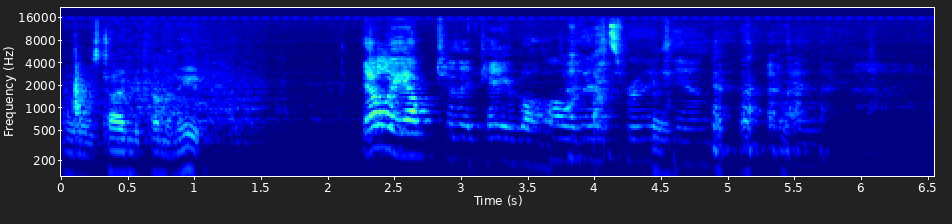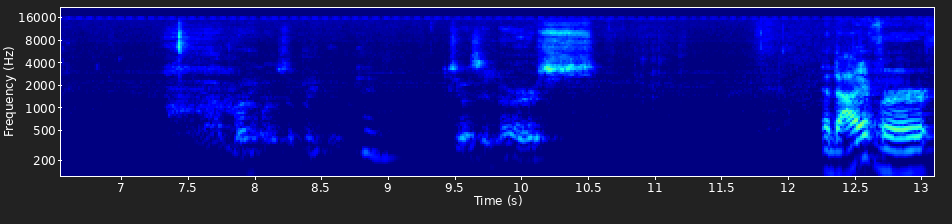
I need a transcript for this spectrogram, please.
when it was time to come and eat? Belly up to the table. Oh, that's right, yeah. yeah. Yeah, Pearl was a big, hmm. she was a nurse. And Ivor,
